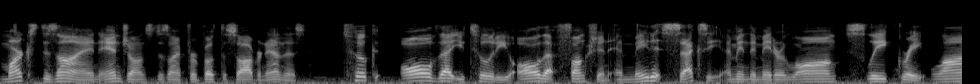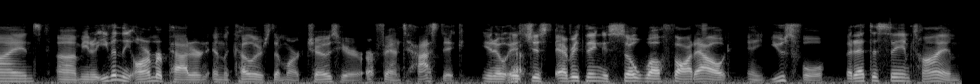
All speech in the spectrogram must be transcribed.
mark's design and john's design for both the sovereign and this took all of that utility, all that function, and made it sexy. I mean, they made her long, sleek, great lines. Um, you know, even the armor pattern and the colors that Mark chose here are fantastic. You know, yeah. it's just everything is so well thought out and useful, but at the same time,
